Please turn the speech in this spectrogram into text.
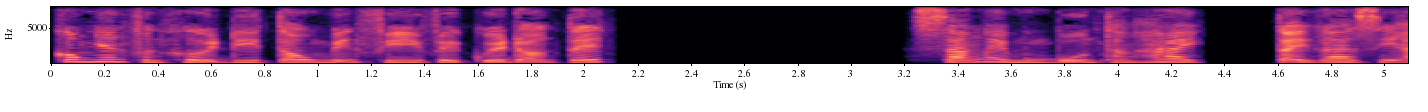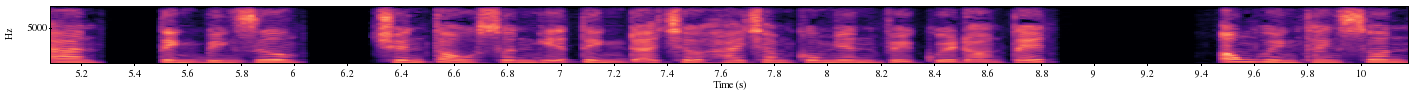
Công nhân phấn khởi đi tàu miễn phí về quê đón Tết. Sáng ngày 4 tháng 2, tại ga Dĩ An, tỉnh Bình Dương, chuyến tàu Xuân Nghĩa tỉnh đã chở 200 công nhân về quê đón Tết. Ông Huỳnh Thanh Xuân,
